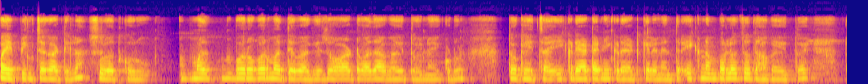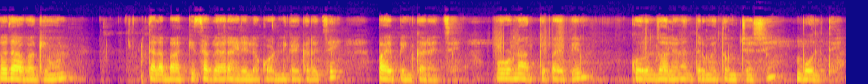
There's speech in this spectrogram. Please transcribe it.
पायपिंगच्या गाठीला सुरुवात करू. म बरोबर मध्यभागी जो आठवा धागा येतो आहे ना इकडून तो घ्यायचा आहे. इकडे आठ आणि इकडे आठ केल्यानंतर एक नंबरला जो धागा येतो आहे तो धागा घेऊन त्याला बाकी सगळ्या राहिलेल्या कॉडने काय करायचं? आहे पायपिंग करायचं. आहे पूर्ण अख्खी पायपिंग करून झाल्यानंतर मी तुमच्याशी बोलते.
